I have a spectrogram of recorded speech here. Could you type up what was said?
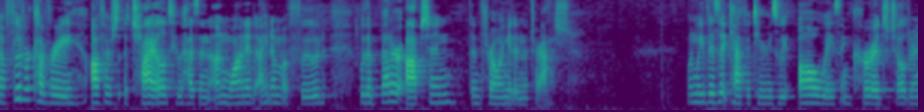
Now, food recovery offers a child who has an unwanted item of food with a better option than throwing it in the trash. When we visit cafeterias, we always encourage children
